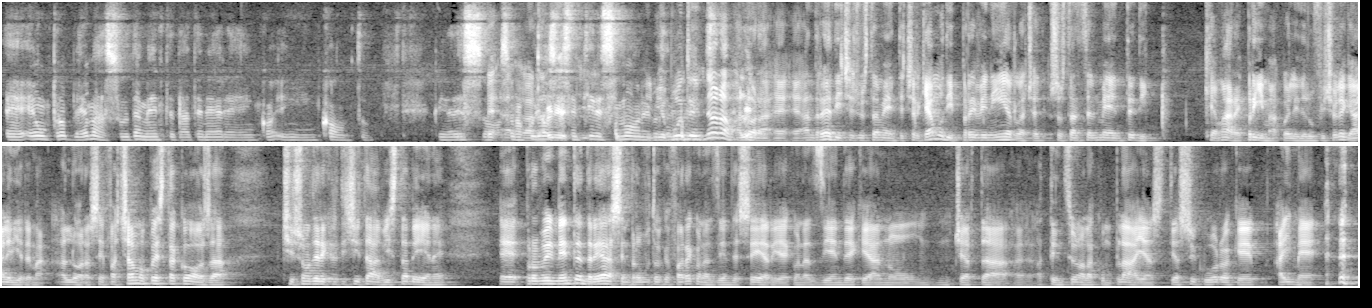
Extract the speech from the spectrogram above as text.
eh, è un problema assolutamente da tenere in, in conto. Quindi adesso Beh, sono allora, curioso di sentire Simone. Il mio punto. No, no, allora eh, eh, Andrea dice giustamente, cerchiamo di prevenirla, cioè sostanzialmente di chiamare prima quelli dell'ufficio legale e dire ma allora se facciamo questa cosa ci sono delle criticità, vista bene, eh, probabilmente Andrea ha sempre avuto a che fare con aziende serie, con aziende che hanno una certa eh, attenzione alla compliance. Ti assicuro che, ahimè,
